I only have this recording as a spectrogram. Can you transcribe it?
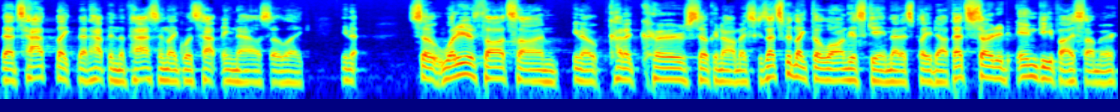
that's hap- like that happened in the past and like what's happening now. So like you know, so what are your thoughts on you know kind of curves tokenomics because that's been like the longest game that has played out. That started in DeFi summer,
